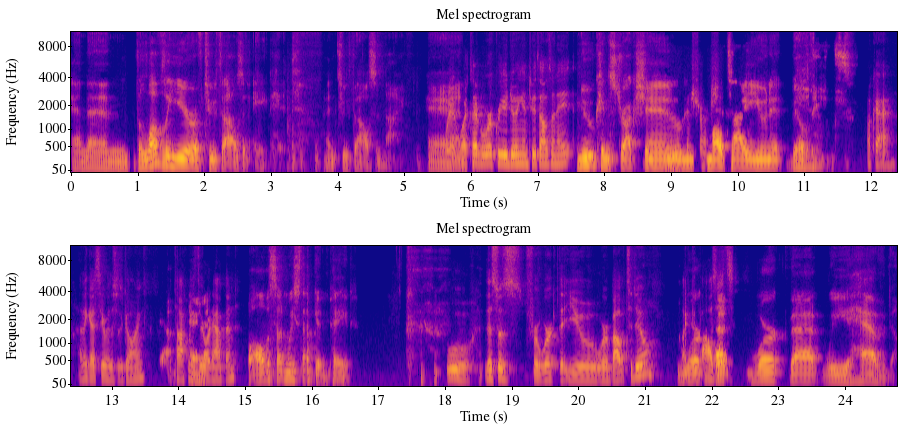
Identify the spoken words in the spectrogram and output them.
And then the lovely year of 2008 hit and 2009. And Wait, what type of work were you doing in 2008? New construction, new construction. multi-unit buildings. Okay, I think I see where this is going. Yeah. Talk me and through what happened. Well, all of a sudden, we stopped getting paid. Ooh, this was for work that you were about to do, like work deposits. That, work that we have done.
